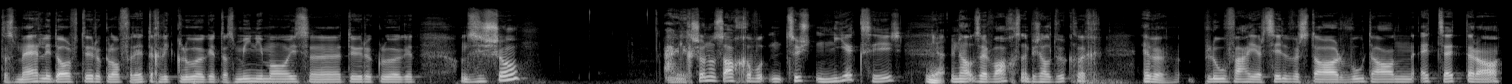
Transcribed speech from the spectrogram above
das Merlidorf durchgelaufen, dort ein bisschen geschaut, das Minimois äh, durchgeschaut. Und es ist schon eigentlich schon noch Sachen, die du sonst nie siehst. Ja. Und als Erwachsener bist du halt wirklich eben Blue Fire, Silver Star, Wudan etc.,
